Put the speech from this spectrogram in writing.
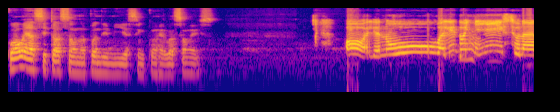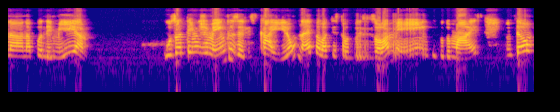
Qual é a situação na pandemia assim com relação a isso? Olha, no ali do início, né, na, na pandemia, os atendimentos eles caíram, né, pela questão do isolamento e tudo mais. Então,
